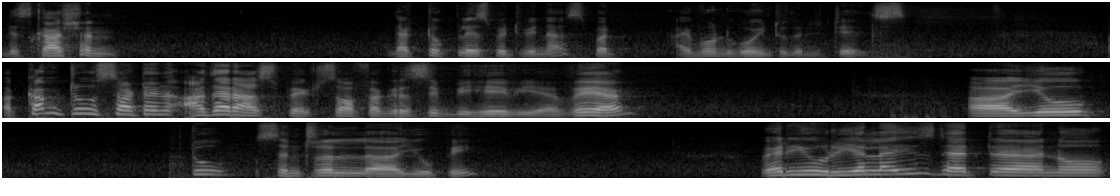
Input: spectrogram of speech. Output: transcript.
discussion that took place between us, but I will not go into the details. Uh, come to certain other aspects of aggressive behavior, where uh, you to central UP, uh, where you realize that uh, no,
